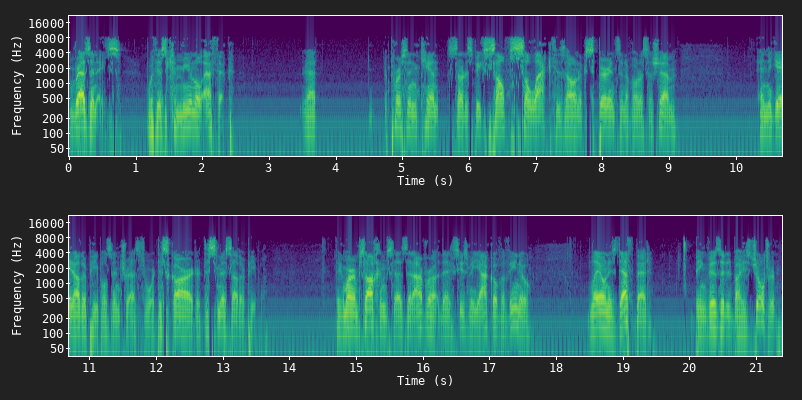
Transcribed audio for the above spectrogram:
resonates with his communal ethic that a person can't, so to speak, self select his own experience in Avodas Hashem and negate other people's interests or discard or dismiss other people. The Gemara Psachim says that Avra, that excuse me, Yaakov Avinu lay on his deathbed, being visited by his children.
